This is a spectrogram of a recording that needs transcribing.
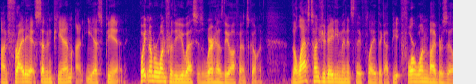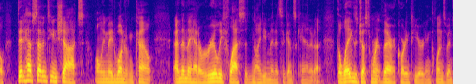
on Friday at 7 p.m. on ESPN. Point number one for the U.S. is where has the offense gone? The last 180 minutes they've played, they got beat 4 1 by Brazil, did have 17 shots, only made one of them count, and then they had a really flaccid 90 minutes against Canada. The legs just weren't there, according to Jurgen Klinsmann,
